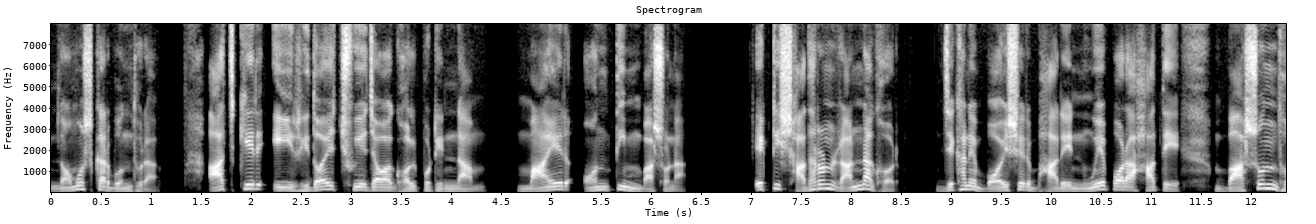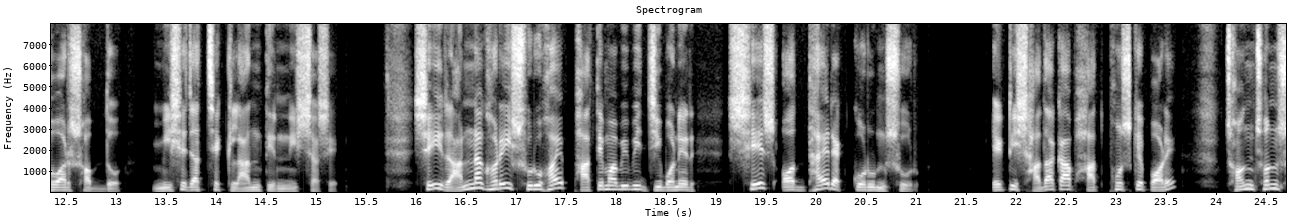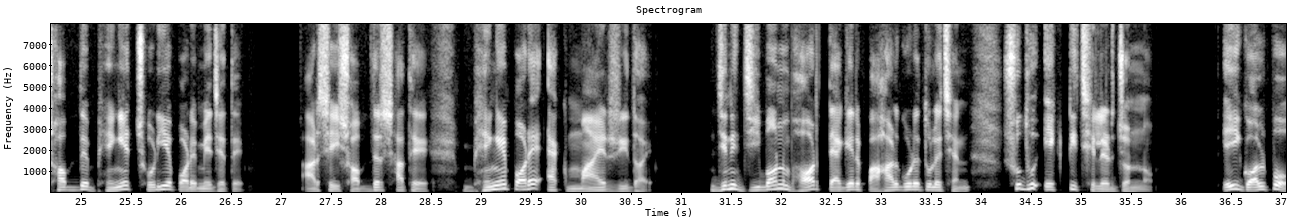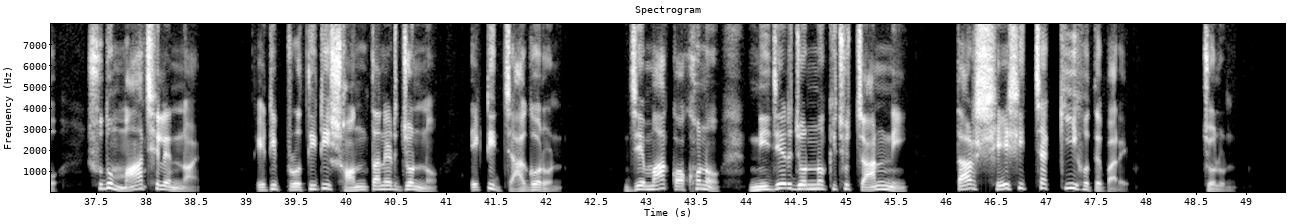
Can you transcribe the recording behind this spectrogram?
নমস্কার বন্ধুরা, আজকের এই হৃদয়ে ছুঁয়ে যাওয়া গল্পটির নাম মায়ের অন্তিম বাসনা। একটি সাধারণ রান্নাঘর, যেখানে বয়সের ভারে নুয়ে পড়া হাতে বাসন ধোয়ার শব্দ মিশে যাচ্ছে ক্লান্তির নিঃশ্বাসে। সেই রান্নাঘরেই শুরু হয় ফাতেমা বিবির জীবনের শেষ অধ্যায়ের এক করুণ সুর। একটি সাদা কাপ হাত ফোঁসকে পড়ে, ছনছন শব্দে ভেঙে ছড়িয়ে পড়ে মেঝেতে। আর সেই শব্দের সাথে ভেঙে পড়ে এক মায়ের হৃদয়, যিনি জীবনভর ত্যাগের পাহাড় গড়ে তুলেছেন শুধু একটি ছেলের জন্য। এই গল্প শুধু মা ছেলের নয়, এটি প্রতিটি সন্তানের জন্য একটি জাগরণ। যে মা কখনো নিজের জন্য কিছু চাননি, তার শেষ ইচ্ছা কি হতে পারে? চলুন,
